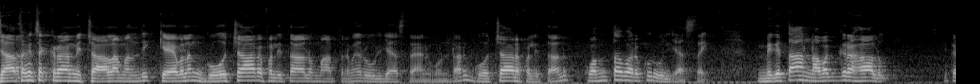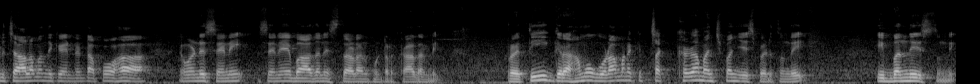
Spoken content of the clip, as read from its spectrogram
జాతక చక్రాన్ని చాలామంది కేవలం గోచార ఫలితాలు మాత్రమే రూల్ చేస్తాయి అనుకుంటారు గోచార ఫలితాలు కొంతవరకు రూల్ చేస్తాయి. మిగతా నవగ్రహాలు ఇక్కడ చాలామందికి ఏంటంటే అపోహ ఏమంటే శని శనే బాధని ఇస్తాడు అనుకుంటారు కాదండి. ప్రతి గ్రహము కూడా మనకి చక్కగా మంచి పని చేసి పెడుతుంది. ఇబ్బంది ఇస్తుంది.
